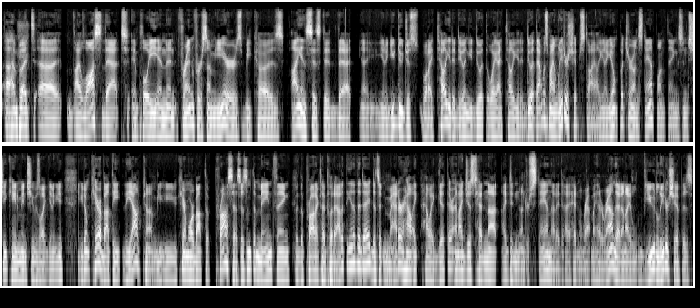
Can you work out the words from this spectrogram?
Uh, but uh, I lost that employee and then friend for some years because I insisted that uh, you know you do just what I tell you to do, and you do it the way I tell you to do it. That was my leadership style. You know, you don't put your own stamp on things. And she came to me and she was like you know, you, you don't care about the, the outcome. You, you care more about the process. Isn't the main thing the product I put out at the end of the day? Does it matter how I, how I get there? And I just had not, I didn't understand that. I, I hadn't wrapped my head around that. And I viewed leadership as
